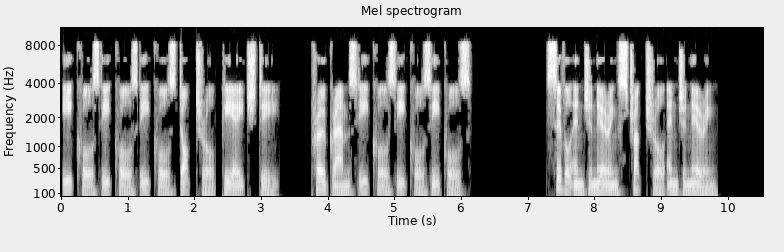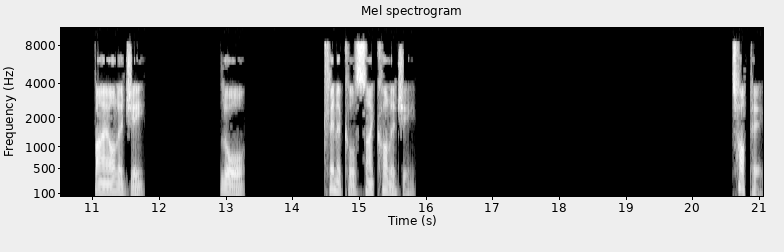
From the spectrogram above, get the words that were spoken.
equals equals equals doctoral PhD programs equals equals equals civil engineering structural engineering biology law clinical psychology. Topic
